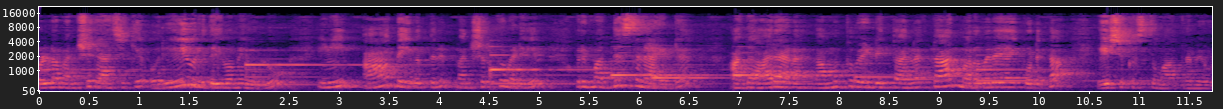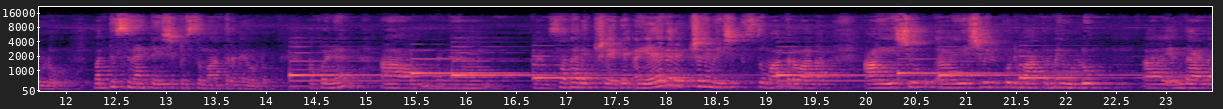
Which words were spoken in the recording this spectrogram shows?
ഉള്ള മനുഷ്യരാശിക്ക് ഒരേ ഒരു ദൈവമേ ഉള്ളൂ. ഇനി ആ ദൈവത്തിനും മനുഷ്യർക്കും ഇടയിൽ ഒരു മധ്യസ്ഥനായിട്ട് അത് ആരാണ്? നമുക്ക് വേണ്ടി തന്നെത്താൻ മറുപടിയായി കൊടുത്ത യേശുക്രിസ്തു മാത്രമേ ഉള്ളൂ. മധ്യസ്ഥനായിട്ട് യേശുക്രിസ്തു മാത്രമേ ഉള്ളൂ. അപ്പോൾ സഹരക്ഷ ഏകരക്ഷകൻ യേശുക്രിസ്തു മാത്രമാണ്. ആ യേശു യേശുവിൽ കൂടി മാത്രമേ ഉള്ളൂ. എന്താണ്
